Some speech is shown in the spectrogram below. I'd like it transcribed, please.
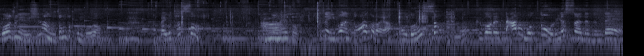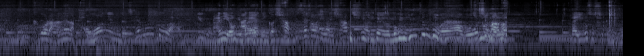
그 와중에 신한 우정 조건 뭐야? 나 이거 탔어. 작년에 해서. 근데 이번에 또 하더라야? 어, 너 했어? 그거를 따로 뭐 또 올렸어야 됐는데 그걸 안 해놔. 병원인데 세무서를 안 띄고. 아니 여기 아니 말고. 아니 이거 샵 세종에 있는 샵. 주면 안 돼. 나 너무 힘든 거야. 50만 원? 나 이거 샀어, 경주.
